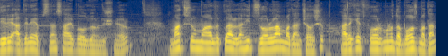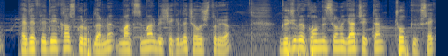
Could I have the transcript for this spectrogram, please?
diri adele yapısına sahip olduğunu düşünüyorum. Maksimum ağırlıklarla hiç zorlanmadan çalışıp hareket formunu da bozmadan hedeflediği kas gruplarını maksimal bir şekilde çalıştırıyor. Gücü ve kondisyonu gerçekten çok yüksek.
